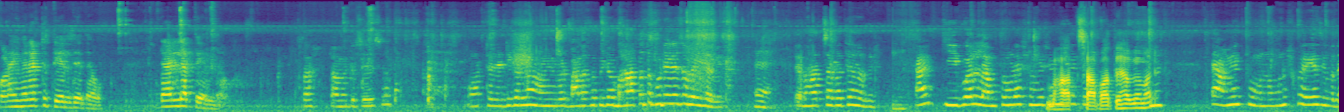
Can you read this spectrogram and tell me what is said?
কড়াই বেলা একটু তেল দিয়ে দাও। ডালটা তেল দাও। টমেটো চেয়েছো আমারটা রেডি করলাম আমি এবার বাঁধাকপিটা ভাতও তো ফুটে গেছে হয়ে যাবে। হ্যাঁ। ভাত চাপাতে হবে। আর কি বললাম তোমরা সঙ্গে সঙ্গে ভাত চাপাতে হবে মানে? আমি একটু অন্য মনস্ক হয়ে গেছি বোধ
